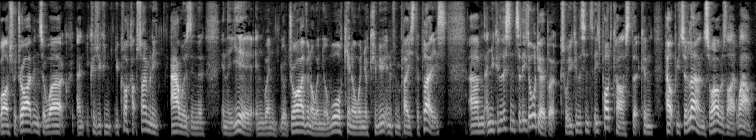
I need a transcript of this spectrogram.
whilst you're driving to work, and because you can you clock up so many hours in the in the year in when you're driving or when you're walking or when you're commuting from place to place. Um, and you can listen to these audiobooks or you can listen to these podcasts that can help you to learn. So I was like, wow,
